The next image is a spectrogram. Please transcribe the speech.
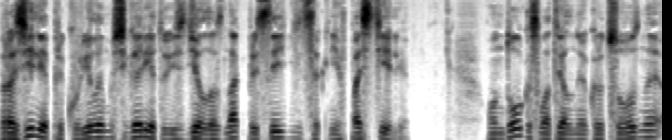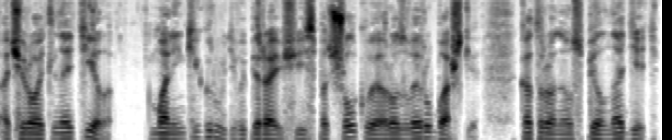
Бразилия прикурила ему сигарету и сделала знак присоединиться к ней в постели. Он долго смотрел на ее грациозное, очаровательное тело, маленькие груди, выпирающие из-под шелковой розовой рубашки, которую она успела надеть.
